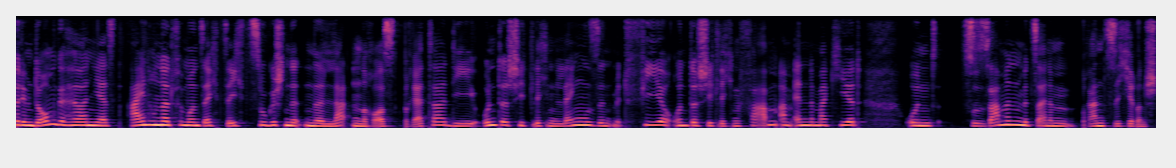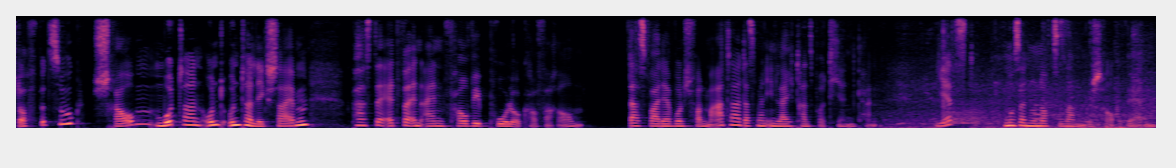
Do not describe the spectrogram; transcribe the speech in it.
Zu dem Dom gehören jetzt 165 zugeschnittene Lattenrostbretter, die unterschiedlichen Längen sind mit vier unterschiedlichen Farben am Ende markiert und zusammen mit seinem brandsicheren Stoffbezug, Schrauben, Muttern und Unterlegscheiben passt er etwa in einen VW Polo Kofferraum. Das war der Wunsch von Martha, dass man ihn leicht transportieren kann. Jetzt muss er nur noch zusammengeschraubt werden.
